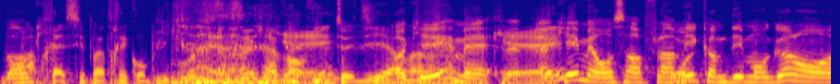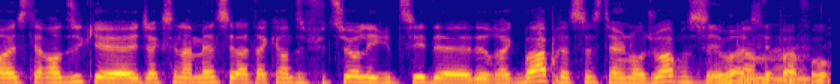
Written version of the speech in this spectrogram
Bon, Donc- après, c'est pas très compliqué. hein, J'avais envie de te dire. Ok, là. mais, Ok. euh, ok, mais on s'est enflammé Ouais. comme des Mongols. On euh, s'était rendu que Jackson Hamel, c'est l'attaquant du futur, l'héritier de, de Drogba. Après ça, c'était un autre joueur. C'est vrai, c'est pas euh, faux.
